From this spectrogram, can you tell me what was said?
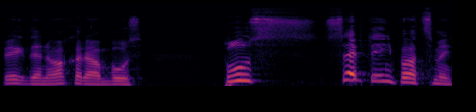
piekdien vakarā būs plus 17.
